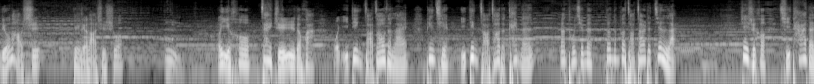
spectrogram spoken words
刘老师，对刘老师说：“嗯，我以后再值日的话，我一定早早的来，并且一定早早的开门，让同学们都能够早早的进来。”这时候，其他的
